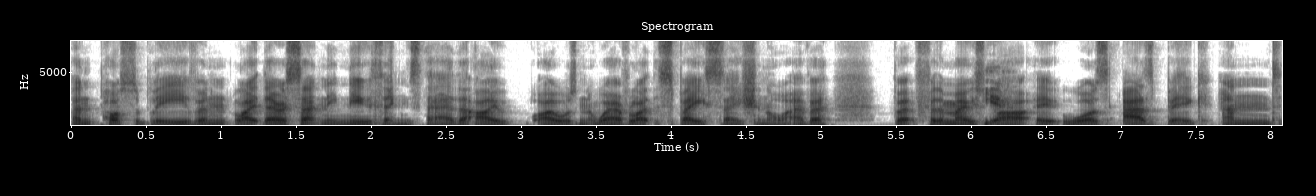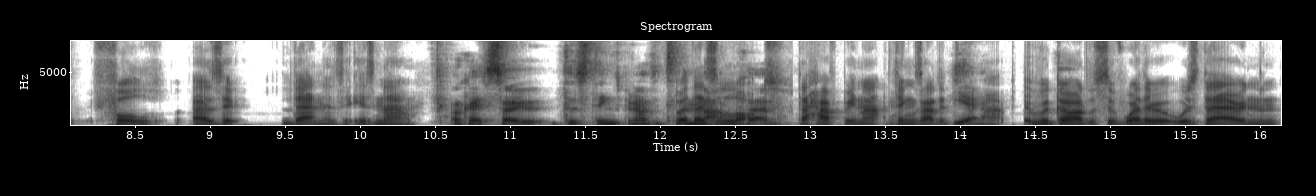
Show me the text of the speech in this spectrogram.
and possibly even like there are certainly new things there that I I wasn't aware of, like the space station or whatever. But for the most Yeah. part, it was as big and full as it then as it is now. Okay, so there's things been added to But the map. But there's a lot. then. There have been things added to Yeah. the map, regardless of whether it was there in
